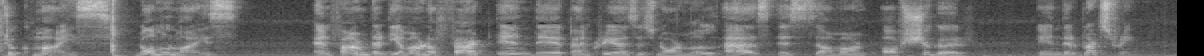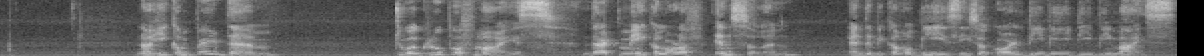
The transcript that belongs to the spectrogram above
took mice, normal mice, and found that the amount of fat in their pancreas is normal, as is the amount of sugar in their bloodstream. Now he compared them to a group of mice that make a lot of insulin and they become obese. These are called DB DB mice.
